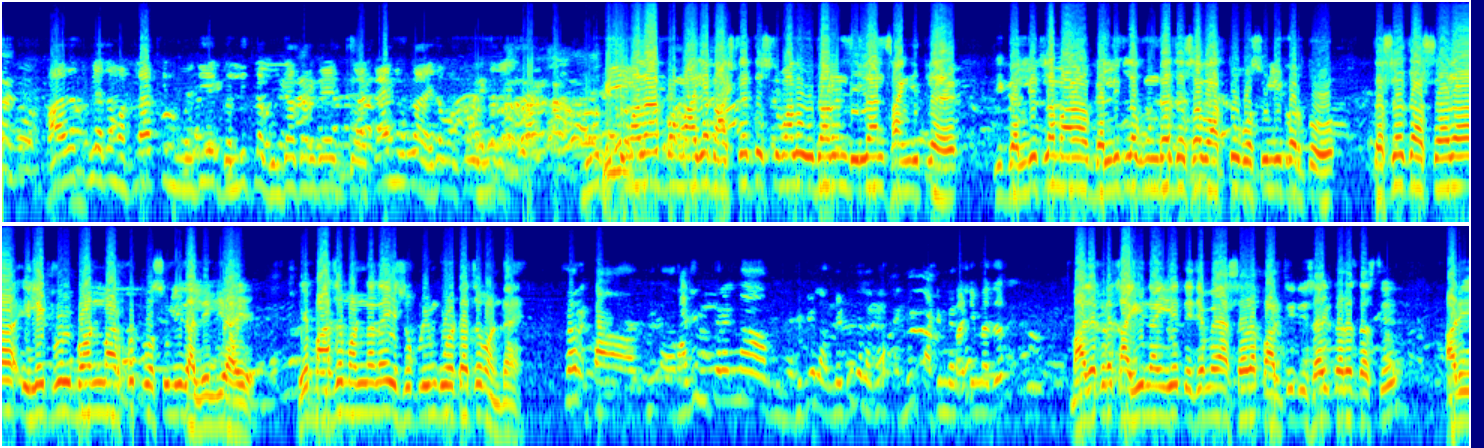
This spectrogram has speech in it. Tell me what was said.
आता तुम्ही आता म्हटलात की मोदी एक गल्लीतला गुंडासारखा आहे. काय काय नेमकं आहे? याचं? मी मोदी तुम्हाला माझ्या भाषणातच तुम्हाला उदाहरण दिलं आणि सांगितलंय की गल्लीतला मा- गल्लीतला गुंडा जसा वागतो वसुली करतो तसंच असणारा इलेक्ट्रोल बॉन्ड मार्फत वसुली झालेली आहे. हे माझं म्हणणं नाही सुप्रीम कोर्टाचं म्हणणं आहे. सर राजीव विचारांना हे केलं लेटर दिलं का? त्यांनी पाठिंब्याचं? माझ्याकडे काही नाहीये त्याच्यामुळे असणारा पार्टी डिसाईड करत असते. आणि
